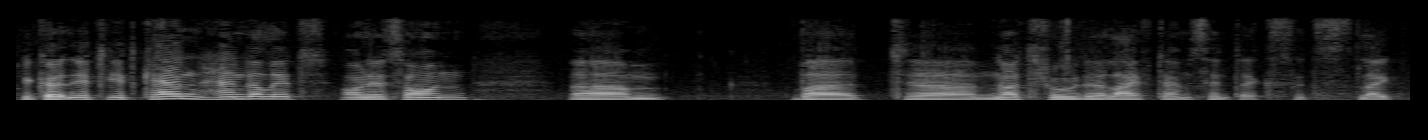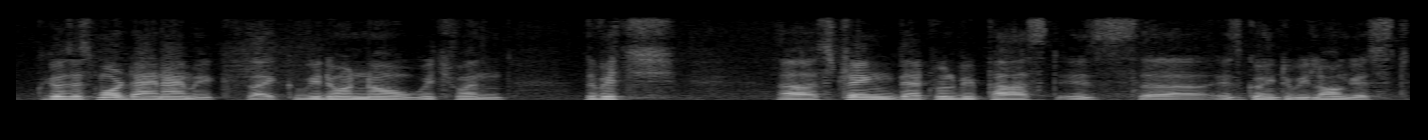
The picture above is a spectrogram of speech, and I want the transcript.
Because it, it can handle it on its own, um, but uh, not through the lifetime syntax. It's like because it's more dynamic. Like we don't know which one, the which uh, string that will be passed is uh, is going to be longest.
